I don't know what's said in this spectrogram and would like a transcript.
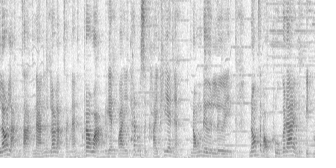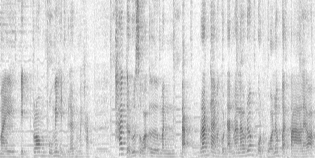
แล้วหลังจากนั้นแล้วหลังจากนั้นระหว่างเรียนไปถ้ารู้สึกคลายเครียดเนี่ยน้องเดินเลย น้องจะบอกครูก็ได้หรือปิดไมค์ปิดกล้องครูไม่เห็นอยู่แล้วถูกไหมครับ ถ้าเกิดรู้สึกว่าเออมันแบบร่างกายมันกดดันมากแล้วเริ่มปวดหัวเริ่มปวดตาแล้วอะ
